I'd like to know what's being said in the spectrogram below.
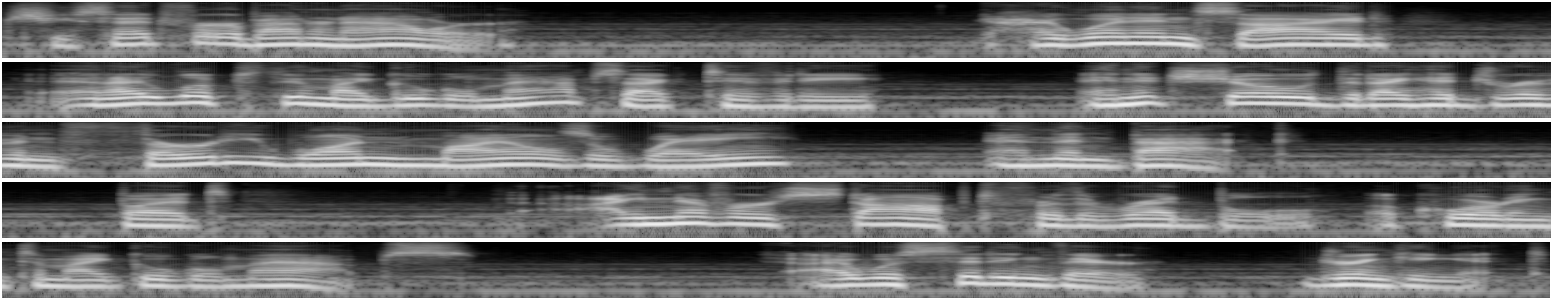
She said for about an hour. I went inside and I looked through my Google Maps activity, and it showed that I had driven 31 miles away and then back. But I never stopped for the Red Bull, according to my Google Maps. I was sitting there, drinking it.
